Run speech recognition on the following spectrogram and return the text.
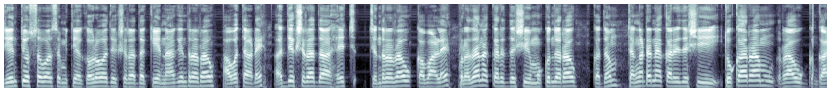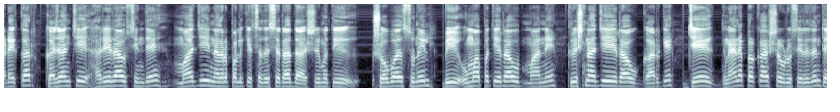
ಜಯಂತ್ಯೋತ್ಸವ ಸಮಿತಿಯ ಗೌರವಾಧ್ಯಕ್ಷರಾದ ಕೆ ನಾಗೇಂದ್ರ ರಾವ್ ಅವತಾಡೆ, ಅಧ್ಯಕ್ಷರಾದ ಎಚ್ ಚಂದ್ರರಾವ್, ಕವಾಳೆ, ಪ್ರಧಾನ ಕಾರ್ಯದರ್ಶಿ ಮುಕುಂದರಾವ್, ಕದಂ, ಸಂಘಟನಾ ಕಾರ್ಯದರ್ಶಿ ತುಕಾರಾಮ್ ರಾವ್ ಗಾಡೇಕರ್, ಖಜಾಂಚಿ ಹರಿರಾವ್ ಸಿಂಧೆ, ಮಾಜಿ ನಗರಪಾಲಿಕೆ ಸದಸ್ಯರಾದ ಶ್ರೀಮತಿ ಶೋಭಾ ಸುನಿಲ್, ಬಿ. ಉಮಾಪತಿರಾವ್ ಮಾನೆ ಕೃಷ್ಣಾಜಿ ರಾವ್ ಗಾರ್ಗೆ, ಜೆ. ಜ್ಞಾನಪ್ರಕಾಶ್ ಅವರು ಸೇರಿದಂತೆ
